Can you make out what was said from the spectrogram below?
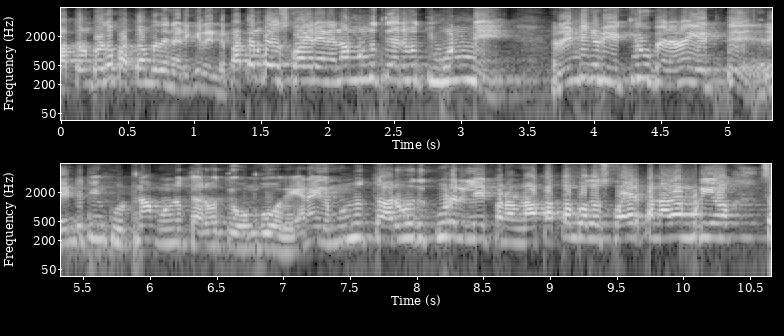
பத்தொன்பது பத்தொன்பது அடுக்கு ரெண்டு. பத்தொன்பது ஸ்கொயர் என்னன்னா முன்னூத்தி அறுபத்தி ஒண்ணு ரெண்டினுடைய கியூப் என்னன்னா எட்டு. ரெண்டுத்தையும் கூட்டினா முன்னூத்தி அறுபத்தி ஒன்பது ஏன்னா இது முன்னூத்தி அறுபது கூட ரிலேட் பண்ணணும்னா பத்தொன்பது ஸ்கொயர் பண்ணாதான் முடியும். சோ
